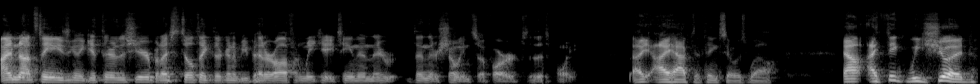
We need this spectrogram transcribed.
I'm not saying he's going to get there this year, but I still think they're going to be better off in Week 18 than they're than they're showing so far to this point. I, I have to think so as well. Now, I think we should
